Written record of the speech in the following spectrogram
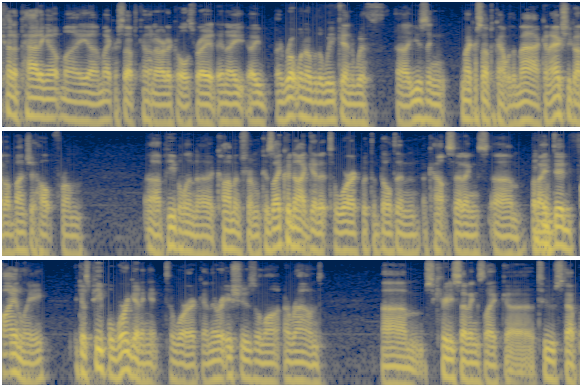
kind of padding out my uh, Microsoft account articles, right? And I, I, I wrote one over the weekend with uh, using Microsoft account with a Mac, and I actually got a bunch of help from uh, people in the comments room because I could not get it to work with the built-in account settings. Um, but mm-hmm. I did finally because people were getting it to work, and there were issues along, around um, security settings like uh, two-step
